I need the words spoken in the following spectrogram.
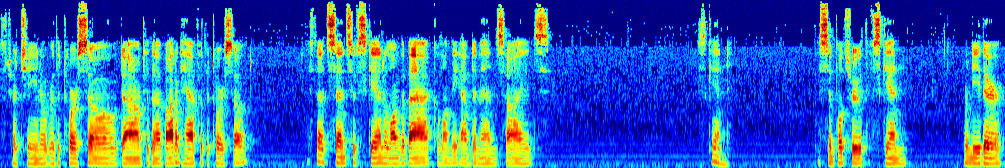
Stretching over the torso down to the bottom half of the torso. Just that sense of skin along the back, along the abdomen, sides. Skin. The simple truth of skin. We're neither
